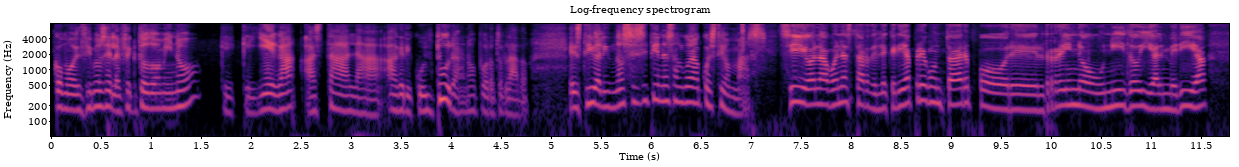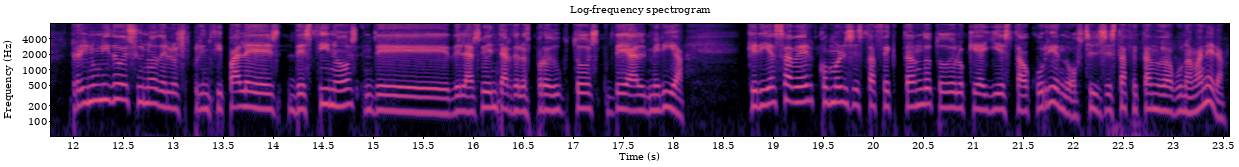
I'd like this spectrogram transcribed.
como decimos, el efecto dominó que, llega hasta la agricultura, ¿no? Por otro lado. Estivaliz, no sé si tienes alguna cuestión más. Sí, hola, buenas tardes. Le quería preguntar por el Reino Unido y Almería. Reino Unido es uno de los principales destinos de, de las ventas de los productos de Almería. Quería saber cómo les está afectando todo lo que allí está ocurriendo, o si les está afectando de alguna manera.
